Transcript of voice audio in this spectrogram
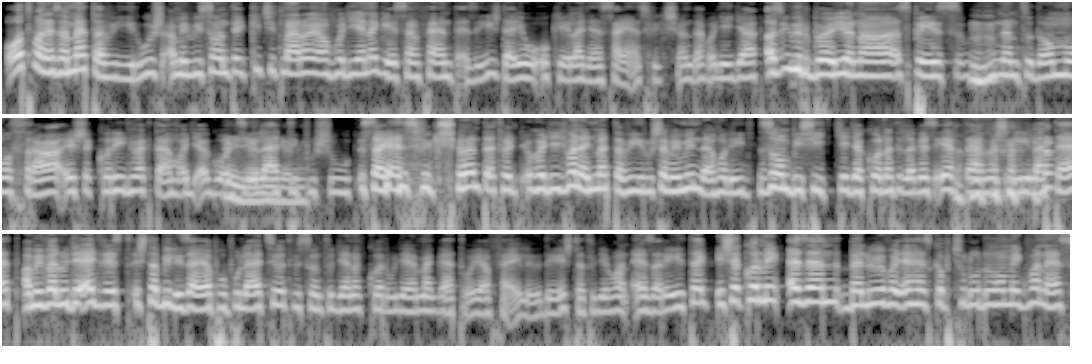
ott van ez a metavírus, ami viszont egy kicsit már olyan, hogy ilyen egészen fantasy de jó, oké, legyen science fiction, de hogy így a, az űrből jön a space, uh-huh. nem tudom, Mothra, és akkor így megtámadja a Godzilla típusú igen. science fiction, tehát hogy, hogy így van egy metavírus, ami mindenhol így zombisítja gyakorlatilag az értelmes életet, amivel ugye egyrészt stabilizálja a populációt, viszont ugyanakkor ugye meggátolja a fejlődést, tehát ugye van ez a réteg, és akkor még ezen belül, vagy ehhez kapcsolódóan még van ez,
